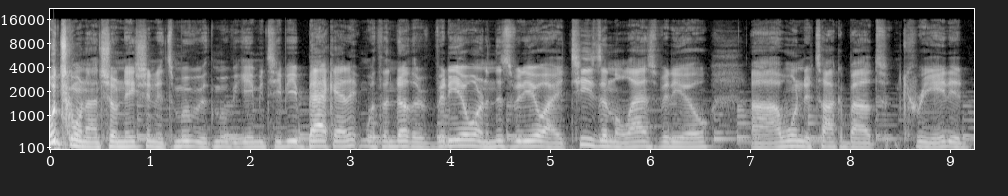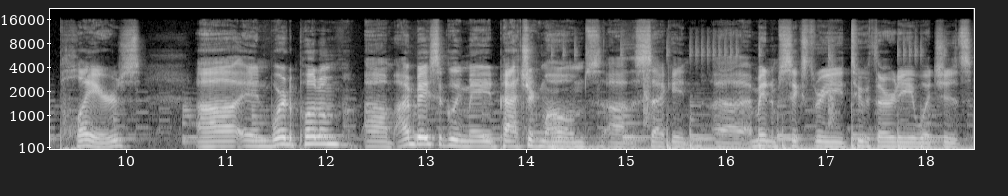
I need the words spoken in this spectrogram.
What's going on, Show Nation? It's Movie with Movie Gaming TV back at it with another video. And in this video, I teased in the last video, uh, I wanted to talk about created players uh, and where to put them. Um, I basically made Patrick Mahomes uh, the second. Uh, I made him 6'3", 230, which is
